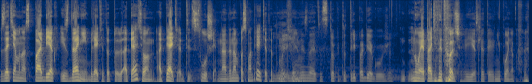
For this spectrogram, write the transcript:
Затем у нас «Побег из Дании». Блять, это т- опять он? Опять? Ты- слушай, надо нам посмотреть этот Я, я мультфильм. не знаю, тут столько, тут три побега уже. Ну, это один и тот же, если ты не понял.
